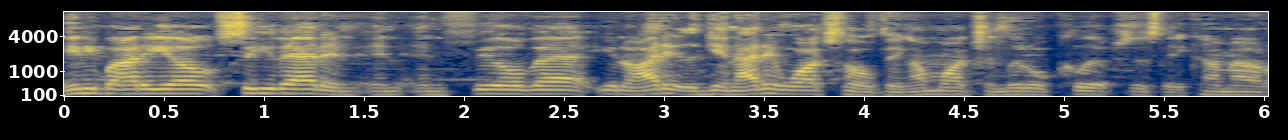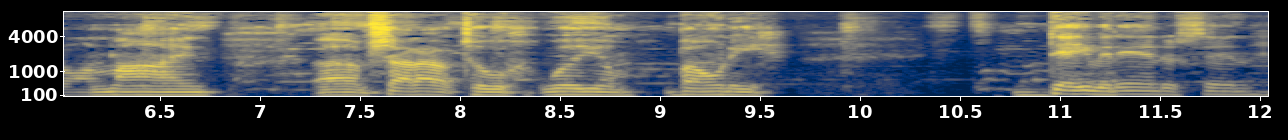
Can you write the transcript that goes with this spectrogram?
Anybody else see that and, and, and feel that? You know, I didn't, again, I didn't watch the whole thing. I'm watching little clips as they come out online. Um, shout out to William Boney David Anderson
